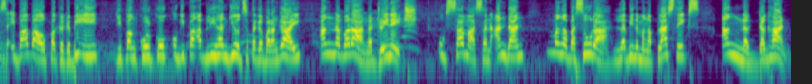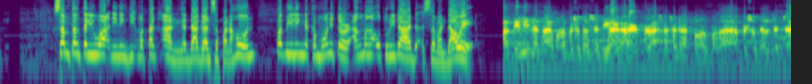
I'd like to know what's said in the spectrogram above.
Sa ibabaw pagkagabii, gipang kulkog o gipang ablihan gyud sa taga-barangay ang nabara nga drainage. Ug sama sa naandan, mga basura, labi na mga plastics ang nagdaghan. Samtang taliwa nining di matag-an nga dagan sa panahon, pabiling nakamonitor ang mga otoridad sa Mandawi. Uh, dili lang ang mga personal sa DRR, pero asa sa dato ang mga personal sa, sa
